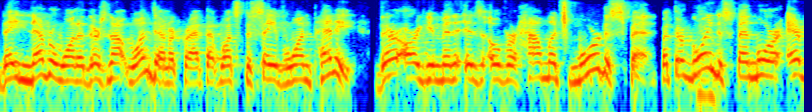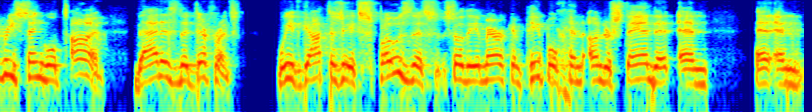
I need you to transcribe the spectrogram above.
they never wanted, there's not one Democrat that wants to save one penny. Their argument is over how much more to spend, but they're going to spend more every single time. That is the difference. We've got to expose this so the American people can understand it and and,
